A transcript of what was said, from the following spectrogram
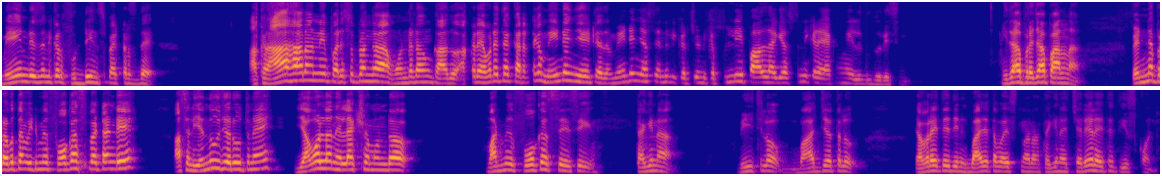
మెయిన్ రీజన్ ఇక్కడ ఫుడ్ ఇన్స్పెక్టర్స్ దే అక్కడ ఆహారాన్ని పరిశుభ్రంగా ఉండడం కాదు. అక్కడ ఎవరైతే కరెక్ట్గా మెయింటైన్ చేయట్లేదు మెయింటైన్ చేస్తే ఎందుకు ఇక్కడ చూడండి ఇక్కడ పిల్లి పాలు తాగేస్తుంది ఇక్కడ ఏకంగా ఎలుగు దూరేసింది. ఇదా ప్రజాపాలన. వెంటనే ప్రభుత్వం వీటి మీద ఫోకస్ పెట్టండి. అసలు ఎందుకు జరుగుతున్నాయి? ఎవరిలో నిర్లక్ష్యం ఉందో వాటి మీద ఫోకస్ చేసి తగిన రీచ్లో బాధ్యతలు ఎవరైతే దీనికి బాధ్యత వహిస్తున్నారో తగిన చర్యలు అయితే తీసుకోండి.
